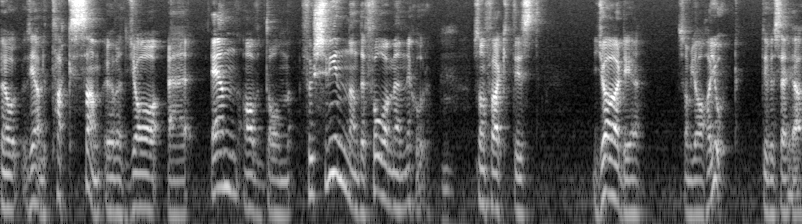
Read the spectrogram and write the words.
och jävligt tacksam över att jag är en av de försvinnande få människor mm. som faktiskt gör det som jag har gjort. Det vill säga,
